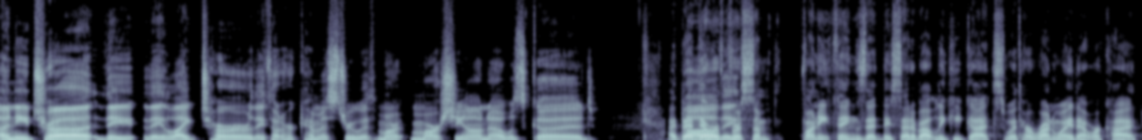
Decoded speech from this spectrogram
Anetra, they they liked her. They thought her chemistry with Mar- Marciana was good. I bet there Uh, were they- for some funny things that they said about leaky guts with her runway that were cut,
